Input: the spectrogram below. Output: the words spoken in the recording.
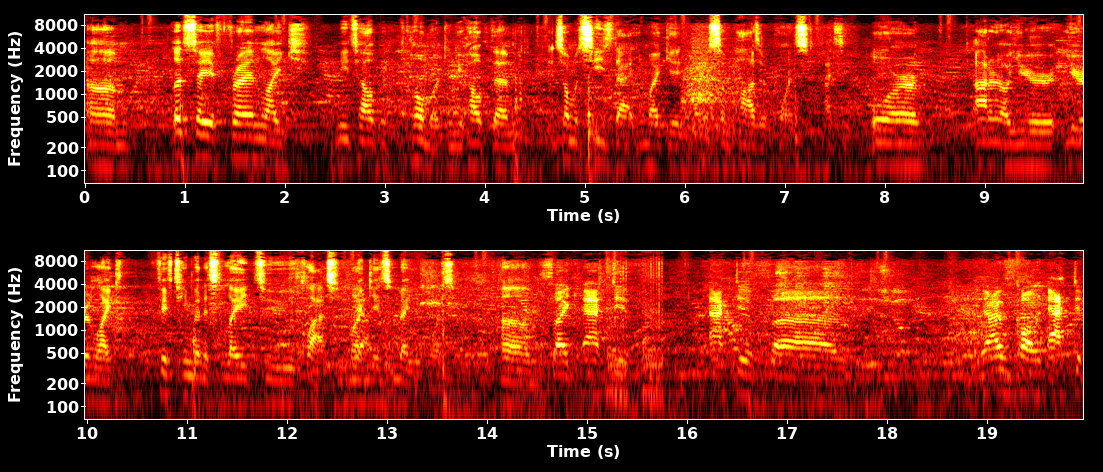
um, let's say a friend like needs help with homework and you help them and someone sees that you might get some positive points I see. or i don't know you're you're like 15 minutes late to class you might get some negative points um, It's like active, active. Uh, I would call it active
